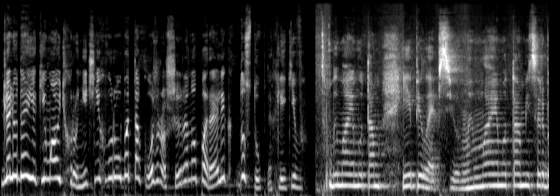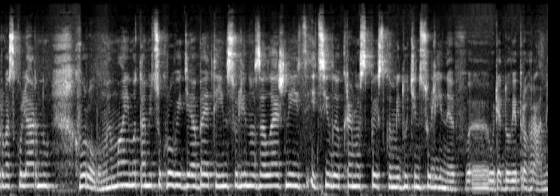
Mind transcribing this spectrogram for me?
Для людей, які мають хронічні хвороби, також розширено перелік доступних ліків. Ми маємо там і епілепсію, ми маємо там і цереброваскулярну хворобу, ми маємо там і цукровий діабет, і інсулінозалежний, і- цілий окремо списком ідуть інсуліни в е, урядовій програмі.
